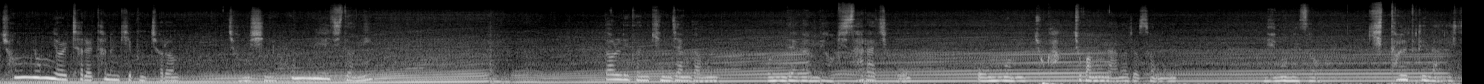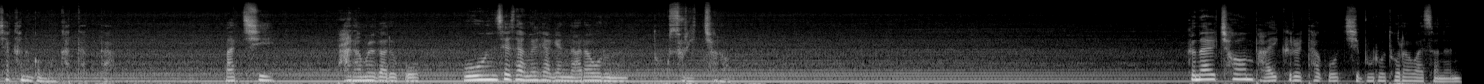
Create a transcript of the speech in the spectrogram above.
청룡 열차를 타는 기분처럼 정신이 혼미해지더니 떨리던 긴장감은 온데간데 없이 사라지고 온몸이 조각조각 나눠져서는 내 몸에서 깃털들이 나기 시작하는 것만 같았다. 마치 바람을 가르고 온 세상을 향해 날아오르는 독수리처럼. 그날 처음 바이크를 타고 집으로 돌아와서는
